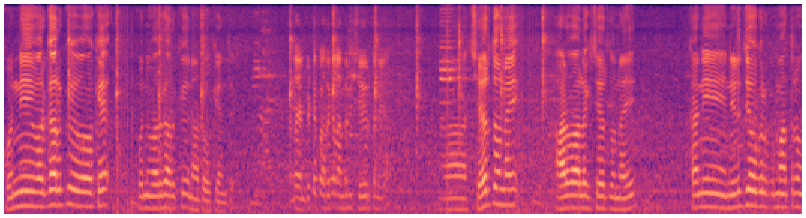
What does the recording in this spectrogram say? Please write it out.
కొన్ని వర్గాలకి ఓకే కొన్ని వర్గాలకి నాట్ ఓకే అంతే. అంటే ఆయన పెట్టే పథకాలు అందరికీ చేరుతున్నాయా? ఆ, చేరుతున్నాయి. ఆడవాళ్ళకి చేరుతున్నాయి. కానీ నిరుద్యోగులకు మాత్రం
